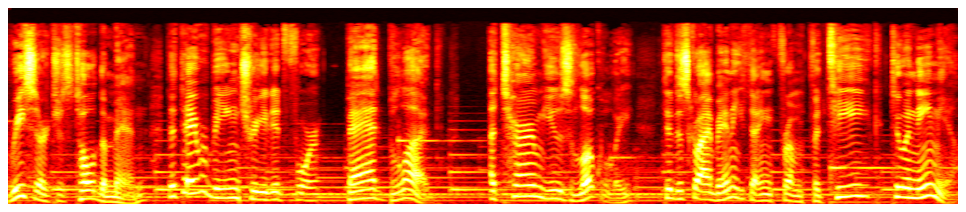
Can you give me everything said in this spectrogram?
Researchers told the men that they were being treated for bad blood, a term used locally to describe anything from fatigue to anemia.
